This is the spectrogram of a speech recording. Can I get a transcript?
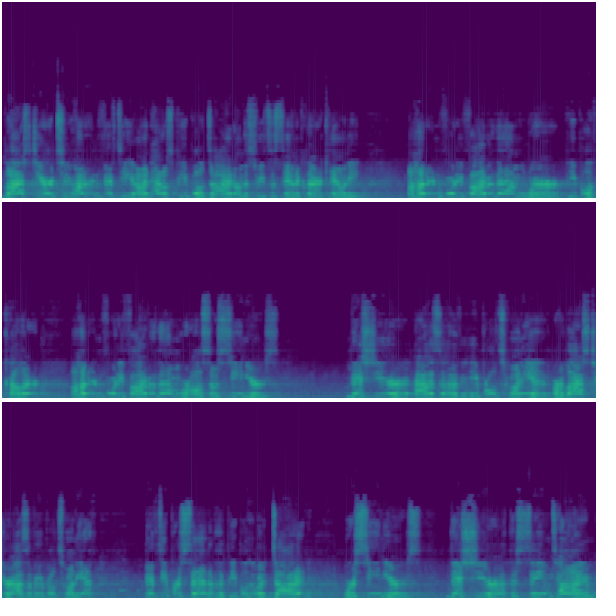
Last year, 250 unhoused people died on the streets of Santa Clara County. 145 of them were people of color. 145 of them were also seniors. This year, as of April 20th, or last year, as of April 20th, 50% of the people who had died were seniors. This year, at the same time,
